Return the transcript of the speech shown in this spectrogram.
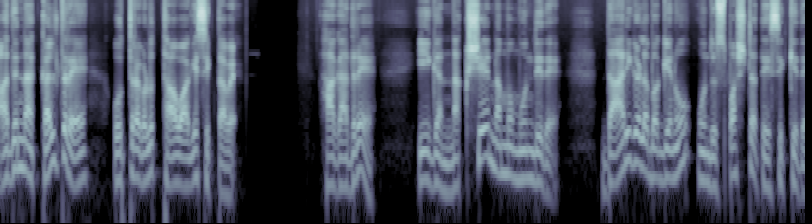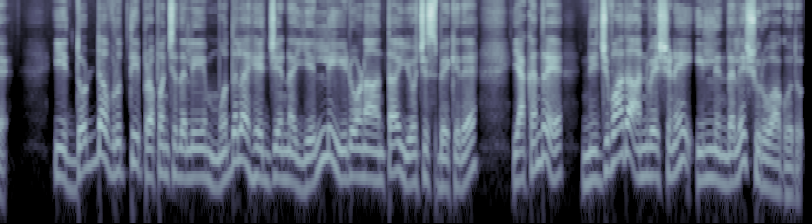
ಅದನ್ನ ಕಲ್ತರೆ ಉತ್ತರಗಳು ತಾವಾಗೆ ಸಿಗ್ತವೆ. ಹಾಗಾದ್ರೆ ಈಗ ನಕ್ಷೆ ನಮ್ಮ ಮುಂದಿದೆ. ದಾರಿಗಳ ಬಗ್ಗೆನೂ ಒಂದು ಸ್ಪಷ್ಟತೆ ಸಿಕ್ಕಿದೆ. ಈ ದೊಡ್ಡ ವೃತ್ತಿ ಪ್ರಪಂಚದಲ್ಲಿ ಮೊದಲ ಹೆಜ್ಜೆಯನ್ನು ಎಲ್ಲಿ ಇಡೋಣ ಅಂತ ಯೋಚಿಸಬೇಕಿದೆ. ಯಾಕಂದ್ರೆ ನಿಜವಾದ ಅನ್ವೇಷಣೆ ಇಲ್ಲಿಂದಲೇ ಶುರುವಾಗೋದು.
